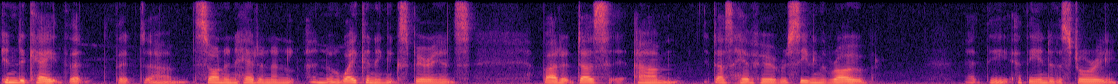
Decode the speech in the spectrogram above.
indicate that that um, Sonen had an, an awakening experience, but it does um, it does have her receiving the robe at the at the end of the story.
